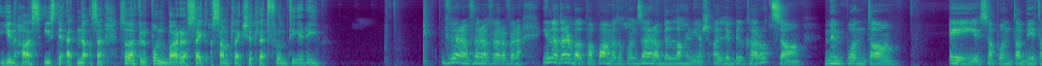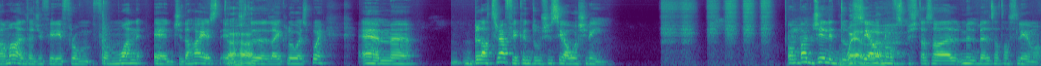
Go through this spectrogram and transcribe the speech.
jien ħass qisni qed naqsa' sa dak il-punt barra ssajt qsamt like xi tliet fruntieri. Vera, vera, vera, vera. Jiena darba l-papà meta kont żgħira bellaħni għax qalli bil-karozza minn ponta A sa ponta B ta' Malta, ġifieri from, from one edge, the highest edge Aha. to the like lowest point, em, bla traffic iddum xi siegħa u għoxrin. Umbat ġieli d-dur Well. sija u nofs biex tasal mill-belza ta' slima.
